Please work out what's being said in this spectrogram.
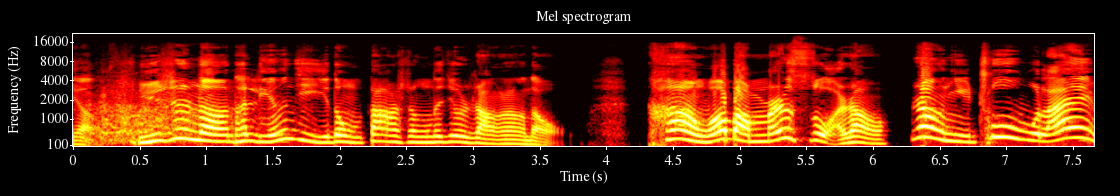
呀。于是呢，他灵机一动，大声的就嚷嚷道：“看我把门锁上，让你出不来！”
